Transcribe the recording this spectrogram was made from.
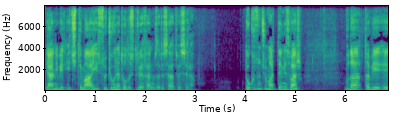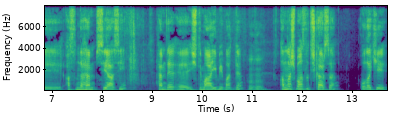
Yani bir içtimai sükunet oluşturuyor Efendimiz Aleyhisselatü Vesselam. Dokuzuncu maddemiz var. Bu da tabi e, aslında hem siyasi hem de e, içtimai bir madde. Hı hı. Anlaşmazlık çıkarsa ola ki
